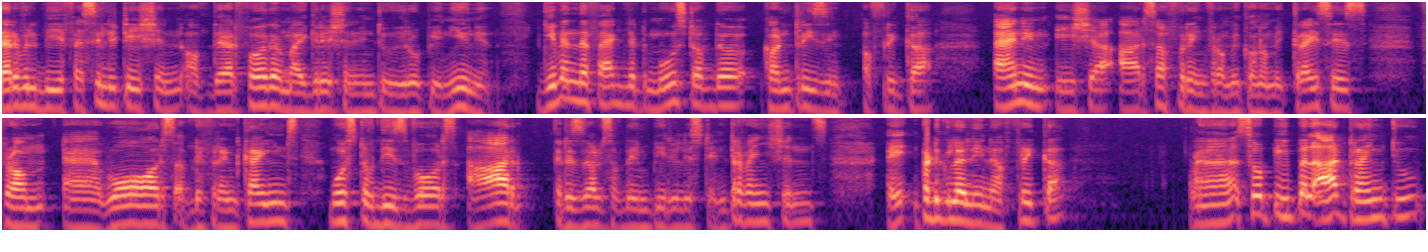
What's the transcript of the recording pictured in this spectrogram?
there will be a facilitation of their further migration into European Union given the fact that most of the countries in Africa and in Asia are suffering from economic crisis from uh, wars of different kinds most of these wars are results of the imperialist interventions, eh, particularly in Africa. Uh, so people are trying to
